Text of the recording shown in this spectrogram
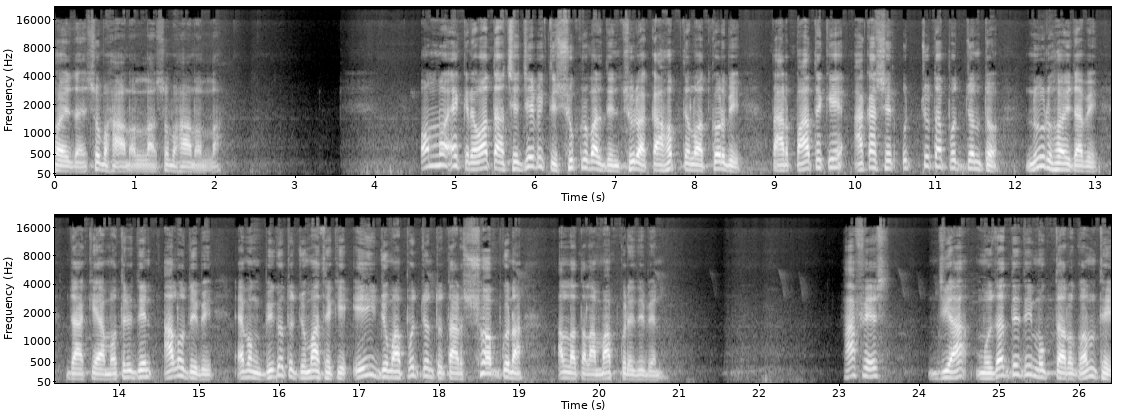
হয়ে যায়। সুবহান আল্লাহ সুবহান আল্লাহ অন্য এক রেওয়াত আছে, যে ব্যক্তি শুক্রবার দিন সুরা কাহব তেলাওয়াত করবে, তার পা থেকে আকাশের উচ্চতা পর্যন্ত নূর হয়ে যাবে, যা কেয়ামতের দিন আলো দেবে এবং বিগত জুমা থেকে এই জুমা পর্যন্ত তার সব গুণা আল্লাহ তালা মাফ করে দেবেন। হাফেজ জিয়া মুজাদ্দিদি মুক্তার গ্রন্থে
